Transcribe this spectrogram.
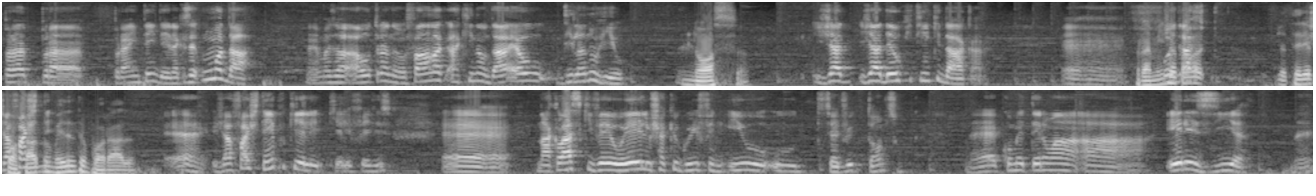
pra, pra, pra entender, né? Quer dizer, uma dá, né? mas a, a outra não. Falando aqui não dá é o Dylan Rio. Nossa. Já, já deu o que tinha que dar, cara. É, Pra mim já, tava, já teria já cortado no meio da temporada. É, já faz tempo que ele, que ele fez isso. É, na classe que veio ele, o Shaquille Griffin e o, o Cedric Thompson né, cometeram a, a heresia né,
